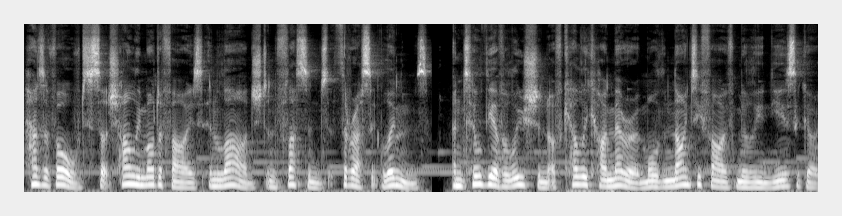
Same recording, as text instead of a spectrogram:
has evolved such highly modified, enlarged and flattened thoracic limbs, until the evolution of Callichimaera more than 95 million years ago.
